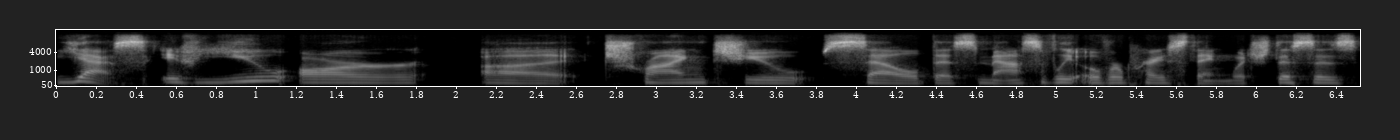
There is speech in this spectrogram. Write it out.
Yes, if you are uh, trying to sell this massively overpriced thing, which this is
